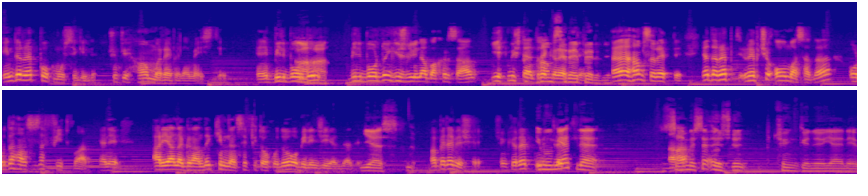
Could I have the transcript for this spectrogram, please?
İndi rap pop musiqidir. Çünki hamı rap eləmək istəyir. Yəni Billboardun. Billboardun yüzlüyünə baxırsan, 70 dənə track rapdir. Hə, hamısı rapdir. Ya da rap rapçi olmasa da orada hansısa fit var. Yəni Ariana Grande kimlənsə fit oxudu, o birinci yerdədir. Yes. Ha belə bir şey. Çünki rap mütləq Ümumiyyətlə Samir sən özün bütün günü, yəni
